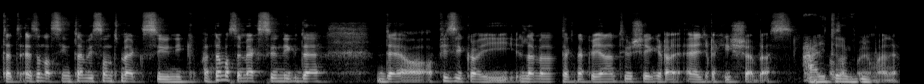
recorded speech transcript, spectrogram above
tehát ezen a szinten viszont megszűnik, hát nem az, hogy megszűnik, de, de a fizikai lemezeknek a jelentőségre egyre kisebb lesz. Állítólag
